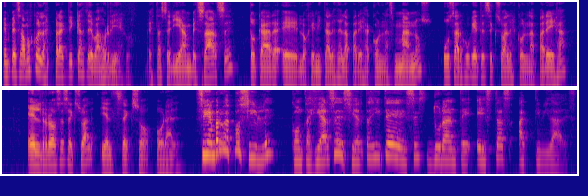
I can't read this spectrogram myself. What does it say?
Empezamos con las prácticas de bajo riesgo. Estas serían besarse, tocar eh, los genitales de la pareja con las manos, usar juguetes sexuales con la pareja, el roce sexual y el sexo oral. Sin embargo, es posible contagiarse de ciertas ITS durante estas actividades.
